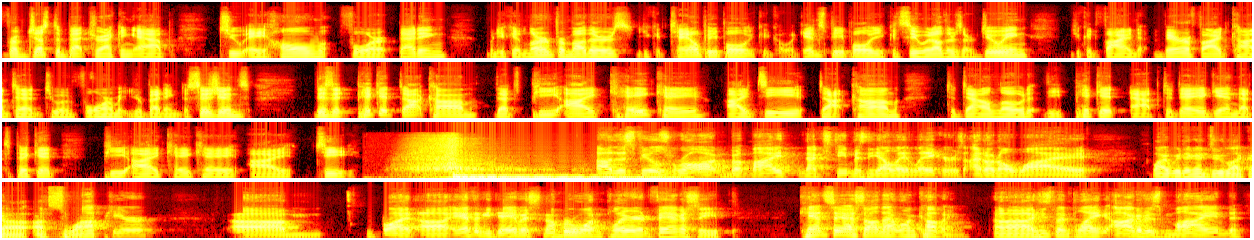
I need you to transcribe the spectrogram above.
from just a bet tracking app to a home for betting. When you can learn from others, you can tail people, you can go against people, you can see what others are doing, you can find verified content to inform your betting decisions. Visit pikkit.com. That's P I K K I T.com to download the Pikkit app today. Again, that's Pikkit, P I K K I T. Uh, this feels wrong, but my next team is the LA Lakers. I don't know why why we didn't do like a, a swap here. Um, but uh, Anthony Davis, number one player in fantasy, can't say I saw that one coming. Uh, he's been playing out of his mind,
